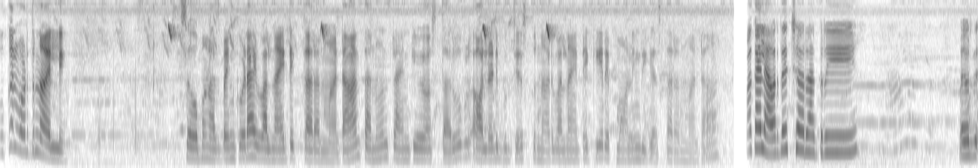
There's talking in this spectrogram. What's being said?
కుక్కను కొడుతున్నా వెళ్ళి. సో మా హస్బెండ్ కూడా ఇవాళ నైట్ ఎక్కుతారనమాట తను ట్రైన్కి వస్తారు. ఆల్రెడీ బుక్ చేసుకున్నారు. ఇవాళ నైట్ ఎక్కి రేపు మార్నింగ్ దిగేస్తారనమాట మాకాయలు ఎవరు తెచ్చారు రాత్రి? ఎవరిది?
